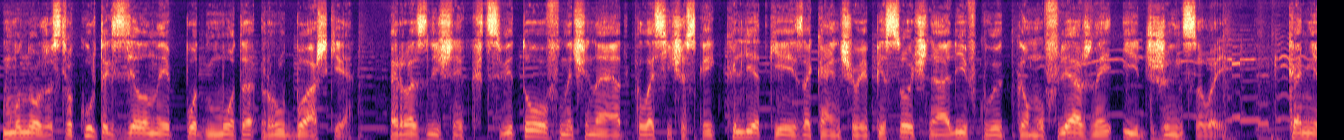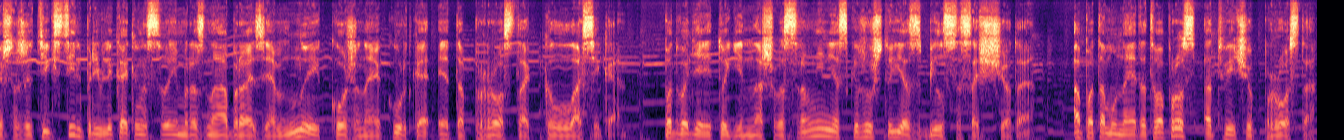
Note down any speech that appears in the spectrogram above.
Множество курток, сделанные под моторубашки различных цветов, начиная от классической клетки и заканчивая песочной, оливковой, камуфляжной и джинсовой. Конечно же, текстиль привлекателен своим разнообразием, но и кожаная куртка – это просто классика. Подводя итоги нашего сравнения, скажу, что я сбился со счета. А потому на этот вопрос отвечу просто.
